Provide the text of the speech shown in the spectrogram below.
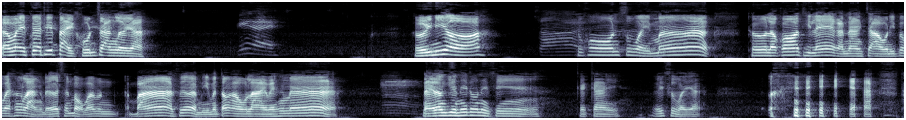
ทำไมเสื้อที่ใส่คุ้นจังเลยอะ นี่ไง เฮ้ยนี่เหรอใช่ ทุกคนสวยมาก เธอแล้วก็ทีแรกอะนางจะเอาอันนี้ไปไว้ข้างหลังเด้อฉันบอกว่ามันบ้าเสื้อแบบนี้มันต้องเอาลายไว้ข้างหน้าอืมไหนลองยืนให้ดูหน่อยสิใกล้ๆเฮ้ยสวยอะท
